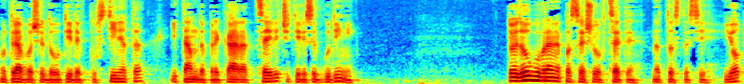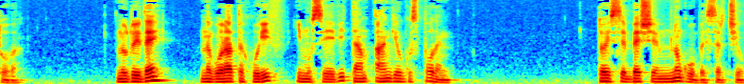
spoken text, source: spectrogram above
но трябваше да отиде в пустинята и там да прекара цели 40 години. Той дълго време пасеше овцете на тъста си, Йотова. Но дойде на гората Хорив и му се яви там ангел Господен. Той се беше много обесърчил.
